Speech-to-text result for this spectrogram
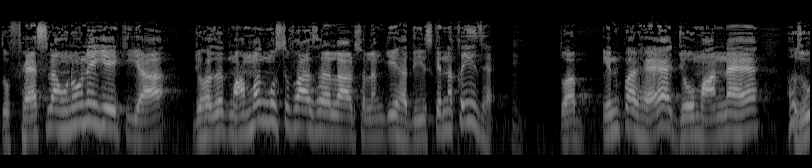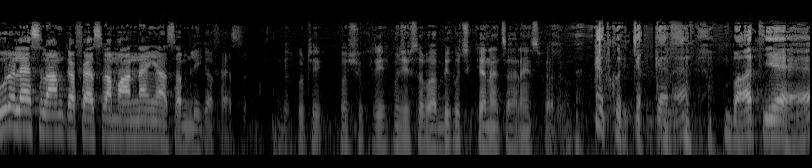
तो फैसला उन्होंने ये किया जो हज़रत मोहम्मद मुस्तफ़ा सल्लल्लाहु अलैहि वसल्लम की हदीस के नकीज है। तो अब इन पर है जो मानना है हजूर अलैहिस्सलाम का फैसला मानना है या असम्बली का फैसला बिल्कुल ठीक बहुत शुक्रिया। मुझे साहब आप भी कुछ कहना चाह रहे हैं इस बारे में? कुछ क्या कहना है? बात यह है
